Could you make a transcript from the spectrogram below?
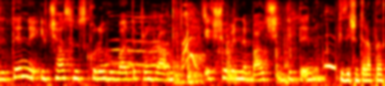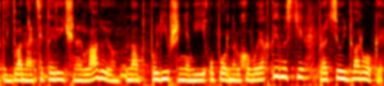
дитини і вчасно скоригувати програму, якщо він не бачить дитину. Фізичний терапевт з 12-річною владою над поліпшенням її опорно-рухової активності працюють два роки.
